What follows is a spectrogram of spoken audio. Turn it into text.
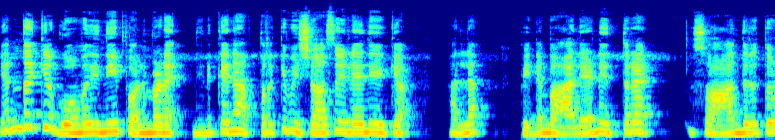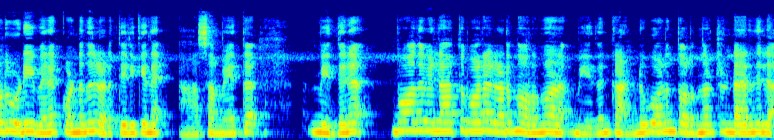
എന്തൊക്കെയാ ഗോമതി നീ പൊലമ്പണേ? നിനക്ക് എന്നെ അത്രയ്ക്ക് വിശ്വാസം ഇല്ലേന്ന് ചോദിക്കാം. അല്ല പിന്നെ ബാലേട്ടൻ ഇത്ര സ്വാതന്ത്ര്യത്തോടു കൂടി ഇവനെ കൊണ്ടുവന്ന് കിടത്തിയിരിക്കുന്നത് ആ സമയത്ത് മിഥുന് ബോധമില്ലാത്ത പോലെ കിടന്നുറങ്ങുവാണ്. മിഥുൻ കണ്ണുപോലും തുറന്നിട്ടുണ്ടായിരുന്നില്ല.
